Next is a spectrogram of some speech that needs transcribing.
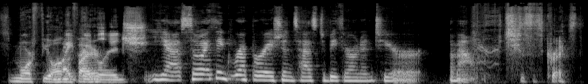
it's more fuel on the fire. Privilege. Yeah, so I think reparations has to be thrown into your amount. Jesus Christ.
